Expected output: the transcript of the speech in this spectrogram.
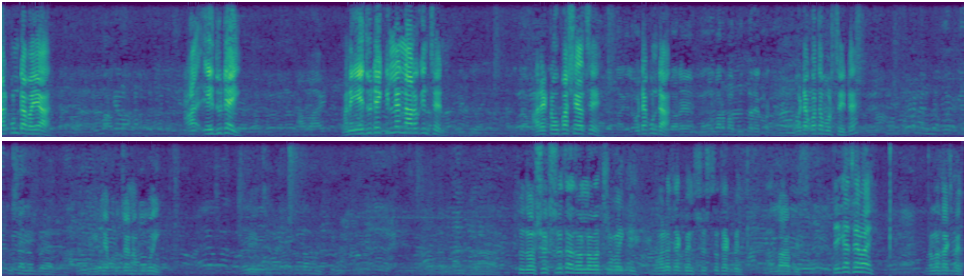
আর কোনটা ভাইয়া? এই দুটাই মানে এই দুটাই কিনলেন না আরও কিনছেন? আর একটা ওপাশে আছে। ওটা কোনটা? ওটা কত পড়ছে এটা? পঁচানব্বই এটা পঁচানব্বই। তো দর্শক শ্রোতা ধন্যবাদ সবাইকে। ভালো থাকবেন সুস্থ থাকবেন। আল্লাহ হাফিজ। ঠিক আছে ভাই ভালো থাকবেন।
